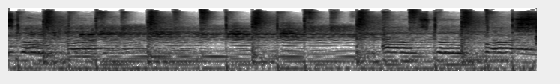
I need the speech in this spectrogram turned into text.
hours go by, hours go by.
